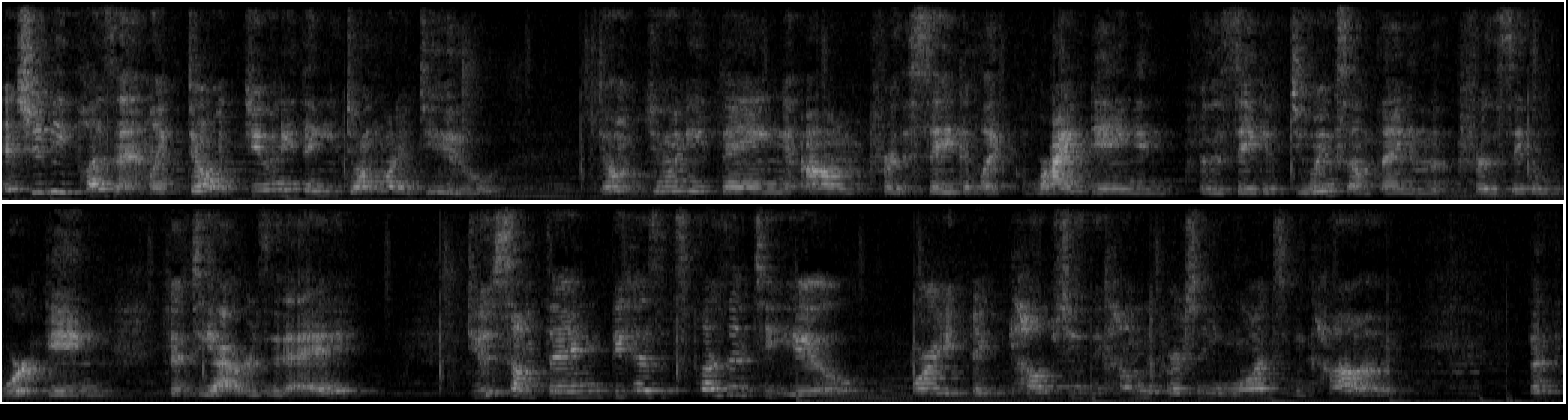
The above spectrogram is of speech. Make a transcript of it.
it should be pleasant. Like don't do anything you don't want to do. Don't do anything um, for the sake of like grinding and for the sake of doing something and for the sake of working 50 hours a day. Do something because it's pleasant to you or it helps you become the person you want to become. But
